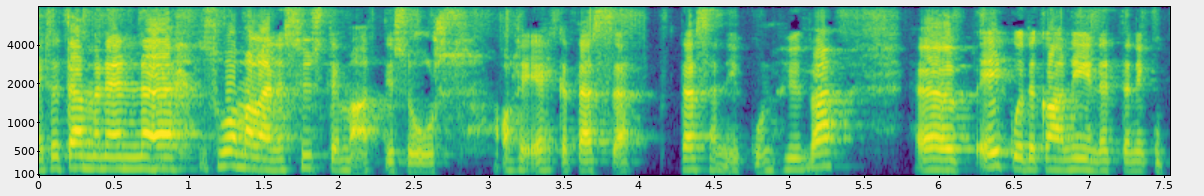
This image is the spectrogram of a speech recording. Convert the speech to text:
että tämmöinen suomalainen systemaattisuus oli ehkä tässä, tässä niin kuin hyvä. Ei kuitenkaan niin, että niin kuin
